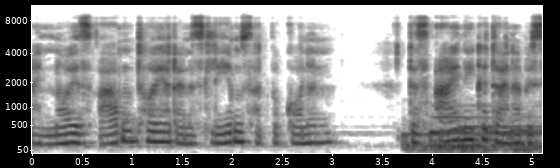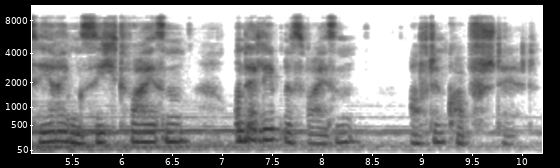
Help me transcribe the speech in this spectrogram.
Ein neues Abenteuer deines Lebens hat begonnen, das einige deiner bisherigen Sichtweisen und Erlebnisweisen auf den Kopf stellt.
